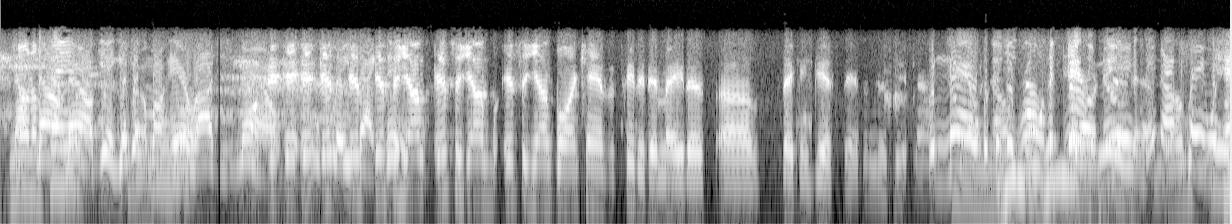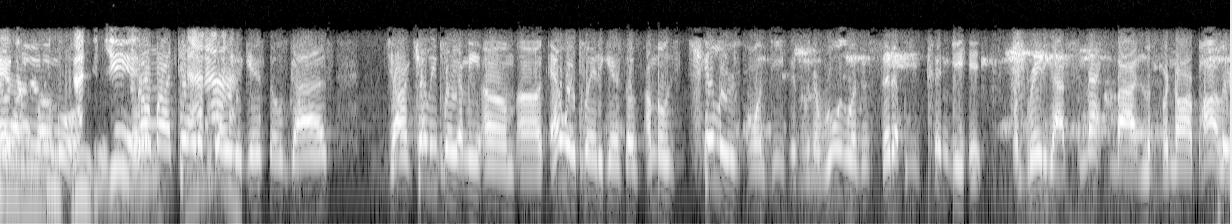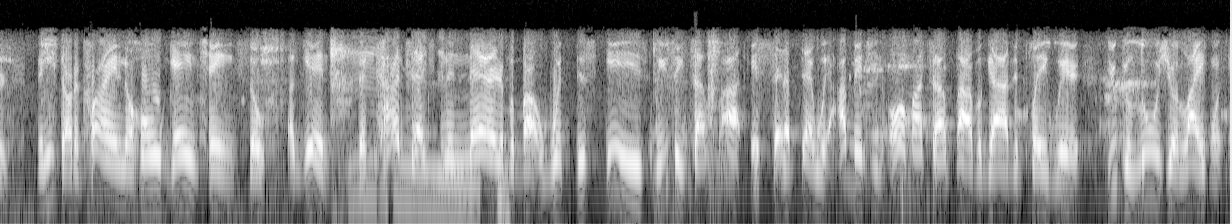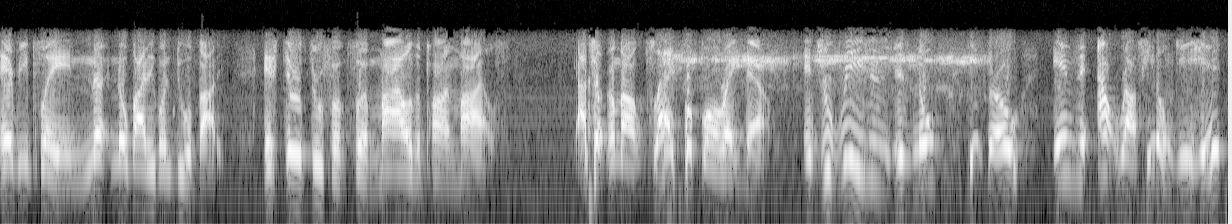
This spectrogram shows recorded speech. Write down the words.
You now, know what I'm now, saying? now again, you're talking about Aaron Rodgers now. It, it, it, who it, it's, it's a young, it's a young, it's a young boy in Kansas City that made us uh, second guess that a little bit now. But no, because the rules are different, no. man. They're not playing with Hell those no. anymore. Not the kid. Joe Montana Not played I. against those guys. John Kelly played. I mean, um, uh, Elway played against those. I'm those killers on defense. When the rules wasn't set up, you couldn't get hit. When Brady got smacked by Le- Bernard Pollard, then he started crying, and the whole game changed. So again, the mm. context and the narrative about what this is. When you say top five, it's set up that way. I mentioned all my top five of guys that played where you could lose your life on every play, and nothing nobody's gonna do about it. And still threw for for miles upon miles. I'm talking about flag football right now. And Drew Brees is, is no he throw ins and out routes. He don't get hit.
